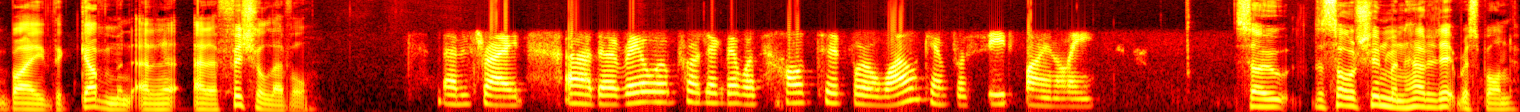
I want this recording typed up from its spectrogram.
by the government at an at official level. That is right. Uh, the railroad project that was halted for a while can proceed finally. So, the Seoul Shinmun, how did it respond?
